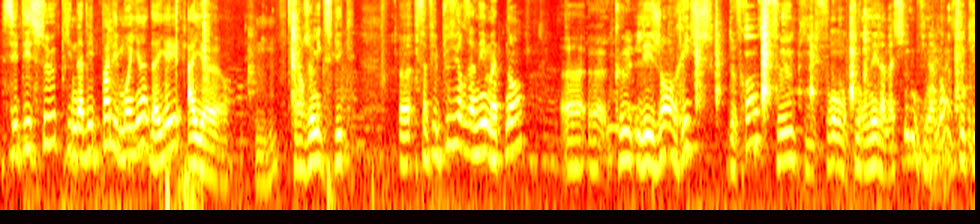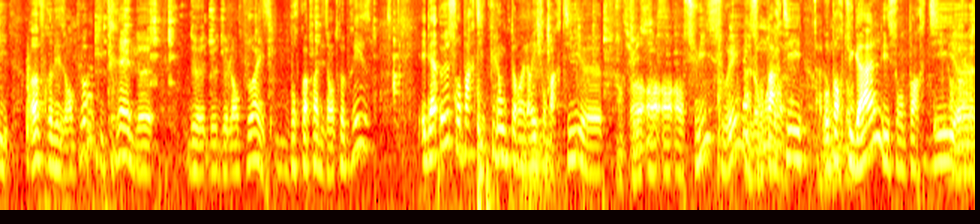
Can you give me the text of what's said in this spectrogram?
c'était ceux qui n'avaient pas les moyens d'aller ailleurs. Alors je m'explique. Ça fait plusieurs années maintenant que les gens riches de France, ceux qui font tourner la machine finalement, ceux qui offrent des emplois, qui créent de, de, de- de l'emploi et pourquoi pas des entreprises, eh bien eux sont partis depuis longtemps. Alors ils sont partis euh, En Suisse. en- en Suisse, oui. Ils sont partis au. Portugal, ils sont partis En euh,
